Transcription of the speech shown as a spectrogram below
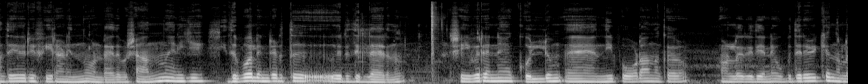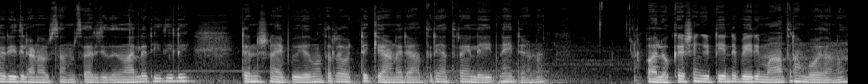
അതേ ഒരു ഫീലാണ് ഇന്നും ഉണ്ടായത്. പക്ഷെ അന്ന് എനിക്ക് ഇതുപോലെ എന്റെ അടുത്ത് ഒരിതില്ലായിരുന്നു പക്ഷേ ഇവരെന്നെ കൊല്ലും നീ പോടാന്നൊക്കെ ഉള്ള രീതി എന്നെ ഉപദ്രവിക്കും എന്നുള്ള രീതിയിലാണ് അവർ സംസാരിച്ചത്. നല്ല രീതിയിൽ ടെൻഷനായിപ്പോയി അത് മാത്രമല്ല ഒറ്റയ്ക്കാണ്. രാത്രി അത്രയും ലേറ്റ് നൈറ്റാണ് അപ്പോൾ ആ ലൊക്കേഷൻ കിട്ടിയതിന്റെ പേര് മാത്രം പോയതാണ്.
